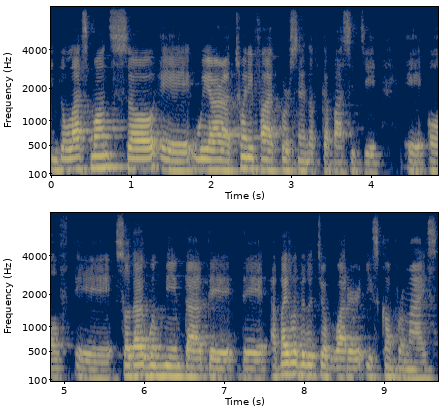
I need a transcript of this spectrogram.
in the last month. So uh, we are at 25% of capacity uh, of, uh, so that will mean that the, the availability of water is compromised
